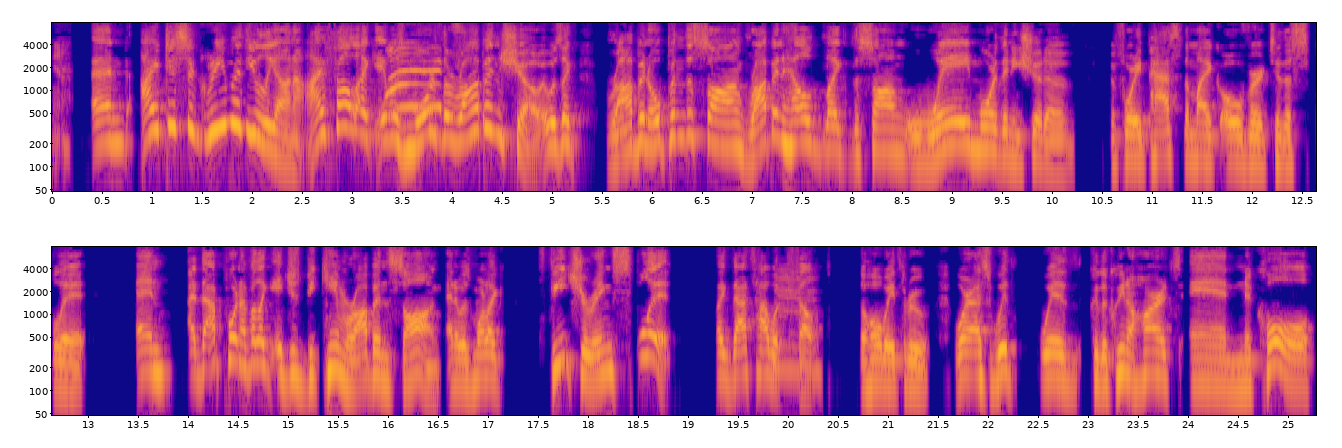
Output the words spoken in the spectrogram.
Yeah. And I disagree with you, Liana. I felt like it was more the Robin show. It was like Robin opened the song. Robin held like the song way more than he should have before he passed the mic over to the split. And at that point, I felt like it just became Robin's song and it was more like featuring split. Like that's how it Hmm. felt the whole way through. Whereas with, with the Queen of Hearts and Nicole,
